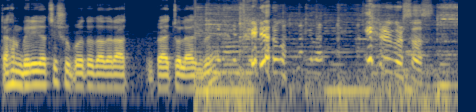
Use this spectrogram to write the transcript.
তো এখন বেরিয়ে যাচ্ছি, সুব্রত দাদারা প্রায় চলে আসবে।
